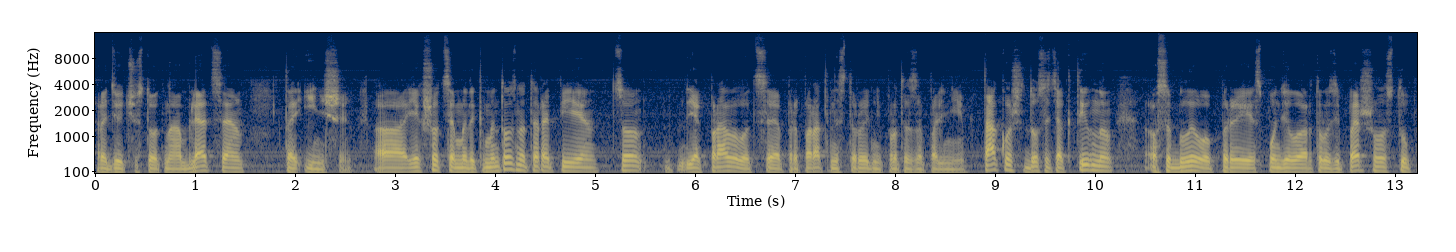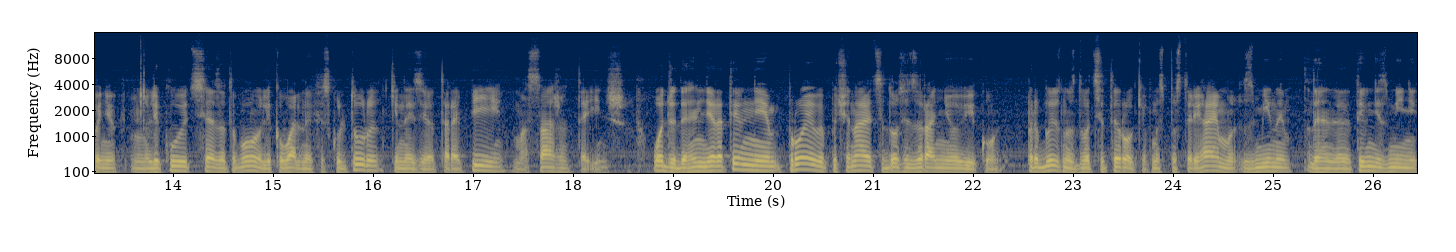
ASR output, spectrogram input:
радіочастотна абляція та інші. А якщо це медикаментозна терапія, то, як правило, це препарати нестероїдні протизапальні. Також досить активно, особливо при спондилоартрозі першого ступеню, лікуються за допомогою лікувальної фізкультури, кінезіотерапії, масажу та інше. Отже, дегенеративні прояви починаються досить з раннього віку. Приблизно з 20 років ми спостерігаємо зміни, дегенеративні зміни,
